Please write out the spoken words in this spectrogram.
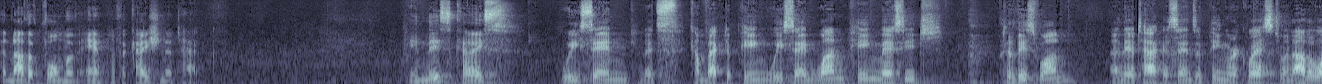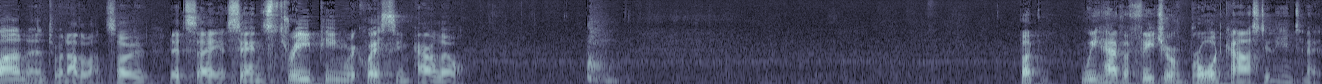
Another form of amplification attack. In this case, we send, let's come back to ping, we send one ping message to this one and the attacker sends a ping request to another one and to another one. So let's say it sends three ping requests in parallel. But we have a feature of broadcast in the internet.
